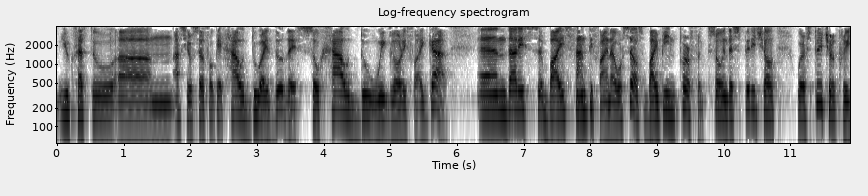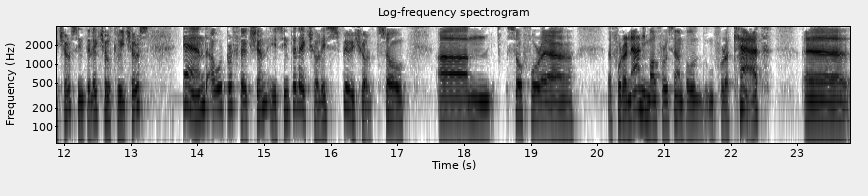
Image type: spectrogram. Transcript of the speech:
you have to um, ask yourself, okay, how do I do this? So how do we glorify God? and that is by sanctifying ourselves, by being perfect. So in the spiritual, we're spiritual creatures, intellectual creatures, and our perfection is intellectual, is spiritual. So, um, so for a, for an animal, for example, for a cat, uh,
